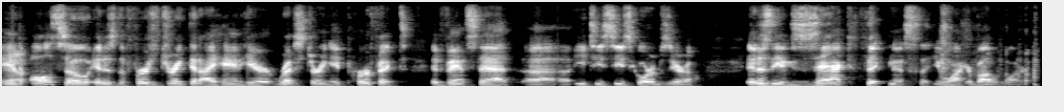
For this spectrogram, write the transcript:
And Yeah. also, it is the first drink that I hand here registering a perfect advanced stat uh, ETC score of zero. It is the exact thickness that you want your bottled water.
